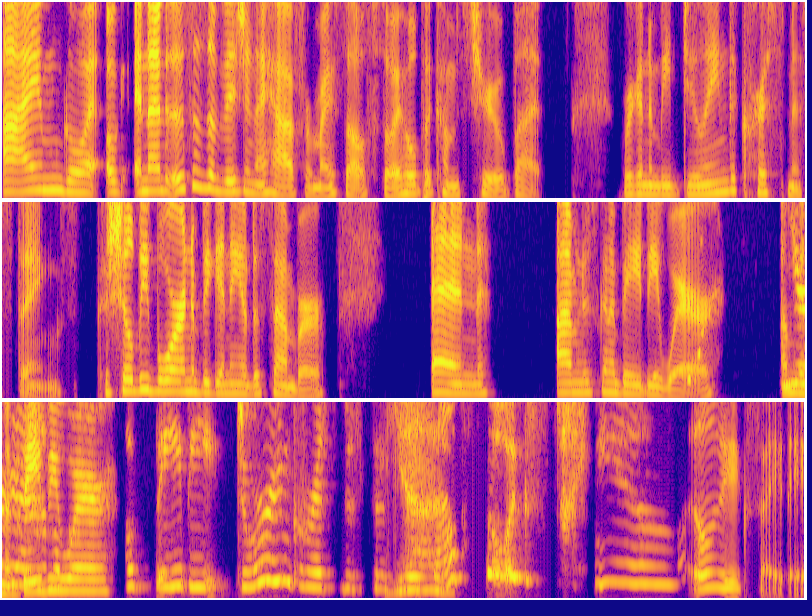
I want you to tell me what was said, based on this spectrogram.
i'm going okay and I, this is a vision i have for myself so i hope it comes true but we're going to be doing the christmas things because she'll be born in the beginning of december and i'm just going to baby wear i'm You're to gonna baby wear. a baby during Christmas this year. That's so exciting. Yeah it'll be exciting.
